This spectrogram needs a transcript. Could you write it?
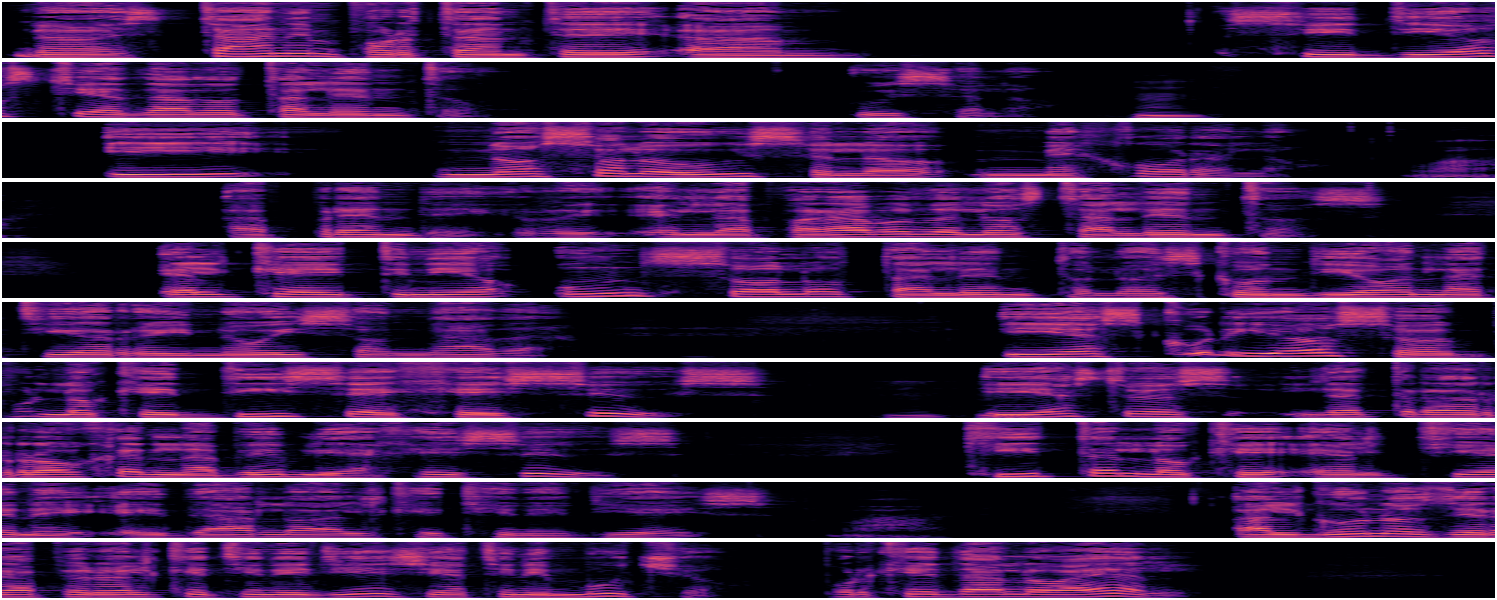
No, es tan importante. Um, si Dios te ha dado talento, úsalo. Hmm. Y no solo úsalo, mejóralo. Wow aprende. En la parábola de los talentos, el que tenía un solo talento lo escondió en la tierra y no hizo nada. Y es curioso lo que dice Jesús. Y esto es letra roja en la Biblia. Jesús quita lo que él tiene y darlo al que tiene diez. Algunos dirán, pero el que tiene diez ya tiene mucho. ¿Por qué darlo a él?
